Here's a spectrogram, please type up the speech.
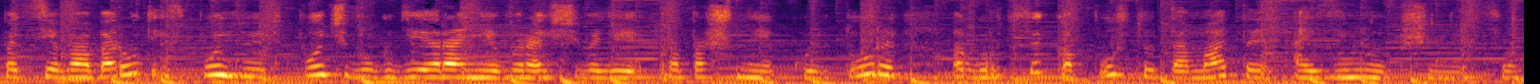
Подсевооборот используют почву, где ранее выращивали пропашные культуры, огурцы, капусту, томаты, озимую пшеницу.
